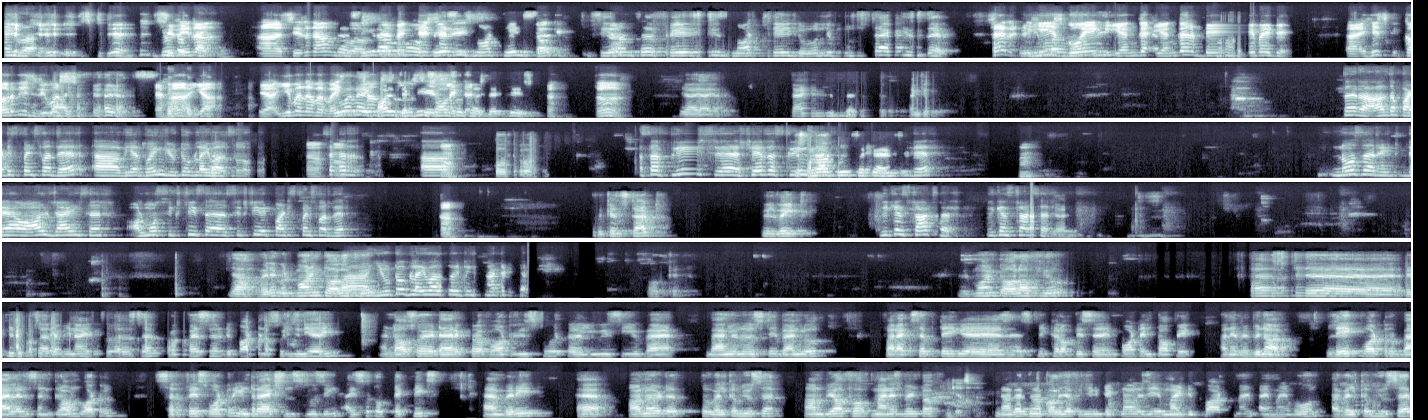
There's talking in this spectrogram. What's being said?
Sriram, uh, Sriram, Sir, Sriram face is is not changed, sir. Sriram sir face is not changed. Only mustache is there. Sir, He he is going younger, younger day, day by day. Uh, his curve is reversed. Yeah, yeah, yes. Uh-huh, yeah, yeah. Even our vice Even I Jagdish also, like sir. Jagdish. Uh, Yeah, yeah, yeah. Thank you, sir. Thank you. Sir, all the participants were there. Uh, we are going YouTube live also. uh, Sir, uh, Okay. okay. sir, please uh, share the screen. Just one or sir. two seconds. There. Hmm? No, sir. It, they have all joined, sir. Almost 60, uh, 68 participants were there. uh. We can start. We'll wait. We can start, sir. We can start, sir. Yeah, yeah. Very good morning to all of Uh, you. YouTube live also it is started. Okay. Good morning to all of you. First, uh, Professor Vinay Professor, Department of Engineering, and also a Director of Water Institute, uh, UVC, Ba- Bangalore University, Bangalore, for accepting uh, as a speaker of this uh, important topic on a webinar, Lake Water Balance and Groundwater Surface Water Interactions using Isotope Techniques. I am very uh, honored to welcome you, sir, on behalf of management of you, sir. Nagarjuna College of Engineering Technology, my department and my own. I welcome you, sir.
